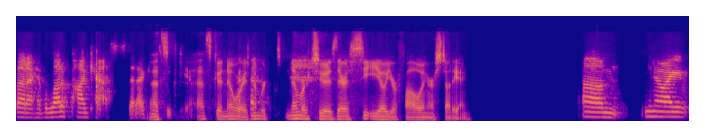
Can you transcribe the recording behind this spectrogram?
but I have a lot of podcasts that I can that's, speak to. That's good. No worries. number number two, is there a CEO you're following or studying? Um, you know, I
